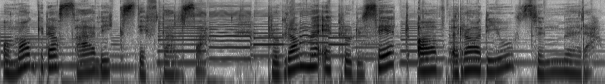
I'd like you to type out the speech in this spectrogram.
og Magda Sævik Stiftelse. Programmet er produsert av Radio Sunnmøre.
